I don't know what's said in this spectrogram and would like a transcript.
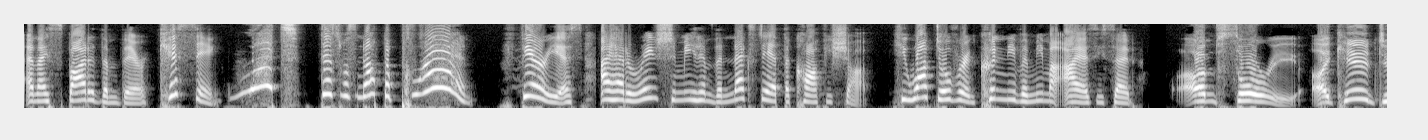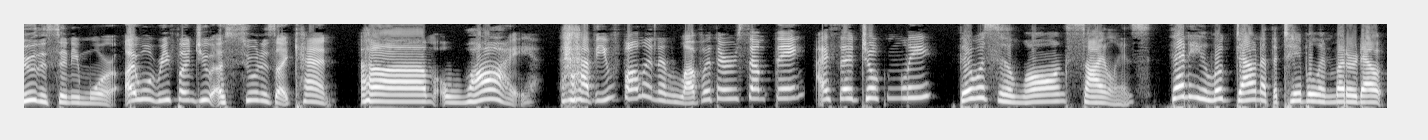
and I spotted them there, kissing. What? This was not the plan! Furious, I had arranged to meet him the next day at the coffee shop. He walked over and couldn't even meet my eye as he said, I'm sorry. I can't do this anymore. I will refund you as soon as I can. Um, why? Have you fallen in love with her or something? I said jokingly. There was a long silence. Then he looked down at the table and muttered out,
